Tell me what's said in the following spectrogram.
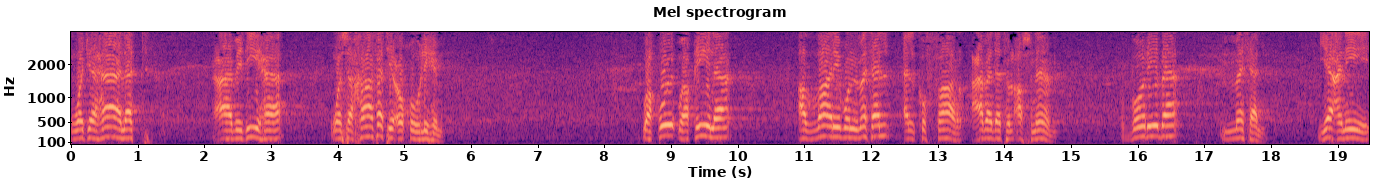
وجهالة عابديها وسخافة عقولهم. وقيل الضارب المثل الكفار عبدة الأصنام. ضرب مثل يعني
